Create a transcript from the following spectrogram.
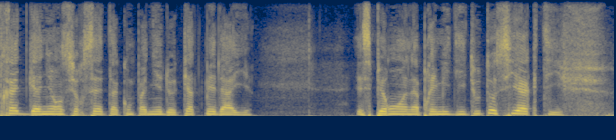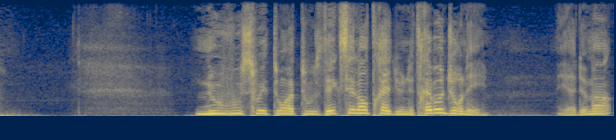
trades gagnants sur 7 accompagnés de 4 médailles. Espérons un après-midi tout aussi actif. Nous vous souhaitons à tous d'excellents trades, une très bonne journée et à demain.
